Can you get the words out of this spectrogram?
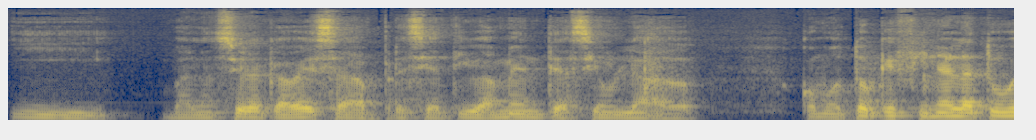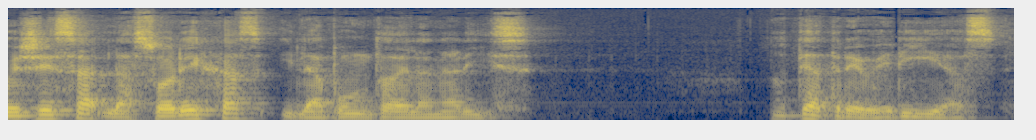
Y Balanceó la cabeza apreciativamente hacia un lado. Como toque final a tu belleza, las orejas y la punta de la nariz. No te atreverías,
